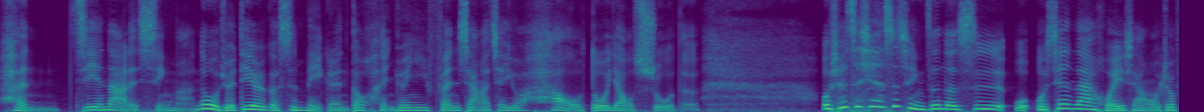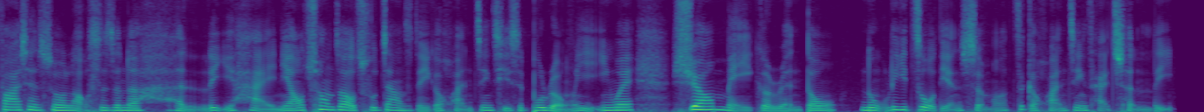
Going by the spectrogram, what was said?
很接纳的心嘛。那我觉得第二个是每个人都很愿意分享，而且有好多要说的。我觉得这件事情真的是我，我现在回想，我就发现说老师真的很厉害。你要创造出这样子的一个环境，其实不容易，因为需要每一个人都努力做点什么，这个环境才成立。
